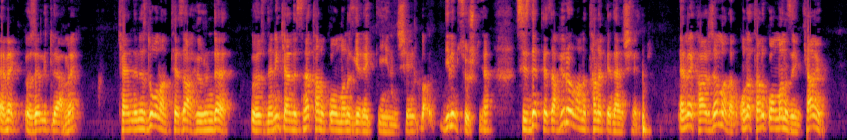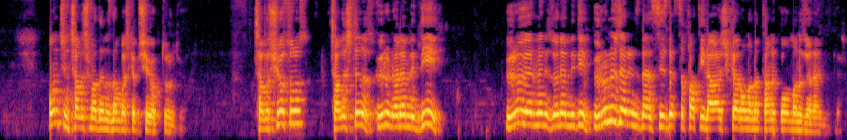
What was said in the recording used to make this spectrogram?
emek, özellikle emek, kendinizde olan tezahüründe öznenin kendisine tanık olmanız gerektiğin şey. Dilim sürçtü ya. Sizde tezahür olanı tanık eden şeydir. Emek harcamadan ona tanık olmanıza imkan yok. Onun için çalışmadığınızdan başka bir şey yoktur diyor. Çalışıyorsunuz, çalıştığınız ürün önemli değil. Ürün vermeniz önemli değil. Ürün üzerinizden sizde sıfatıyla aşikar olana tanık olmanız önemlidir.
